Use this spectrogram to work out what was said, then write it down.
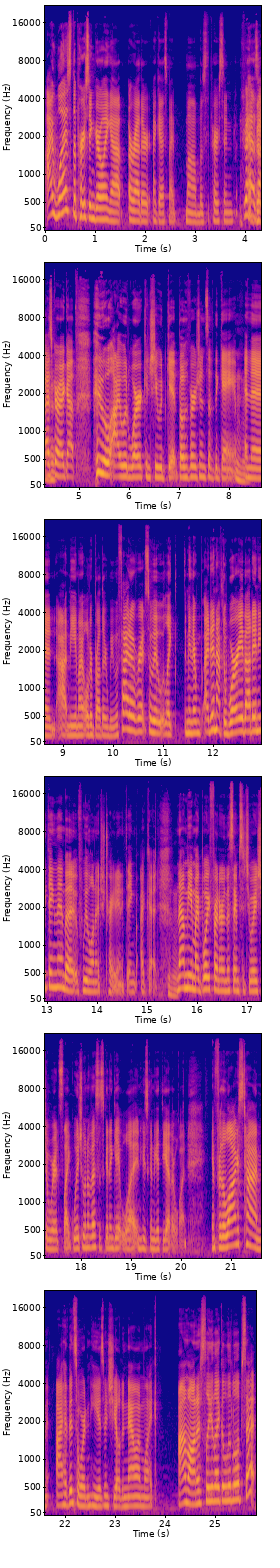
I was the person growing up, or rather, I guess my mom was the person as I was growing up, who I would work and she would get both versions of the game, and then uh, me and my older brother we would fight over it. So it would, like, I mean, there, I didn't have to worry about anything then, but if we wanted to trade anything, I could. Now me and my boyfriend are in the same situation where it's like, which one of us is going to get what, and who's going to get the other one. And for the longest time, I have been Sword and he has been Shield, and now I'm like. I'm honestly like a little upset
